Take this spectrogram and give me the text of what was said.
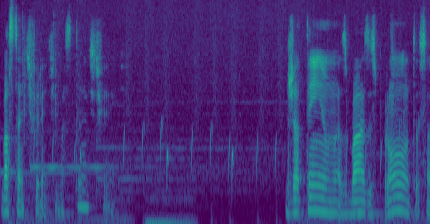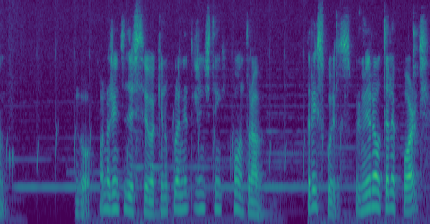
Bastante diferente, bastante diferente. Já tem umas bases prontas, sabe? Igual, quando a gente desceu aqui no planeta, a gente tem que encontrar três coisas. Primeiro é o teleporte.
